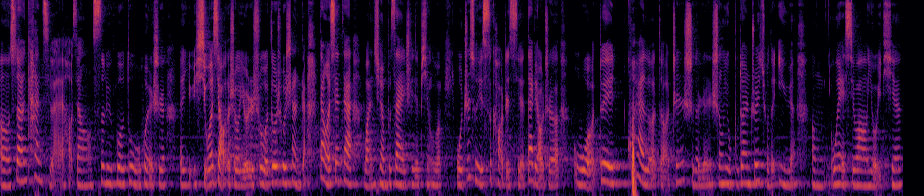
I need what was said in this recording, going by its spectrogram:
嗯，虽然看起来好像思虑过度，或者是呃，我小的时候有人说我多愁善感，但我现在完全不在意这些评论。我之所以思考这些，代表着我对快乐的真实的人生有不断追求的意愿。嗯，我也希望有一天，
